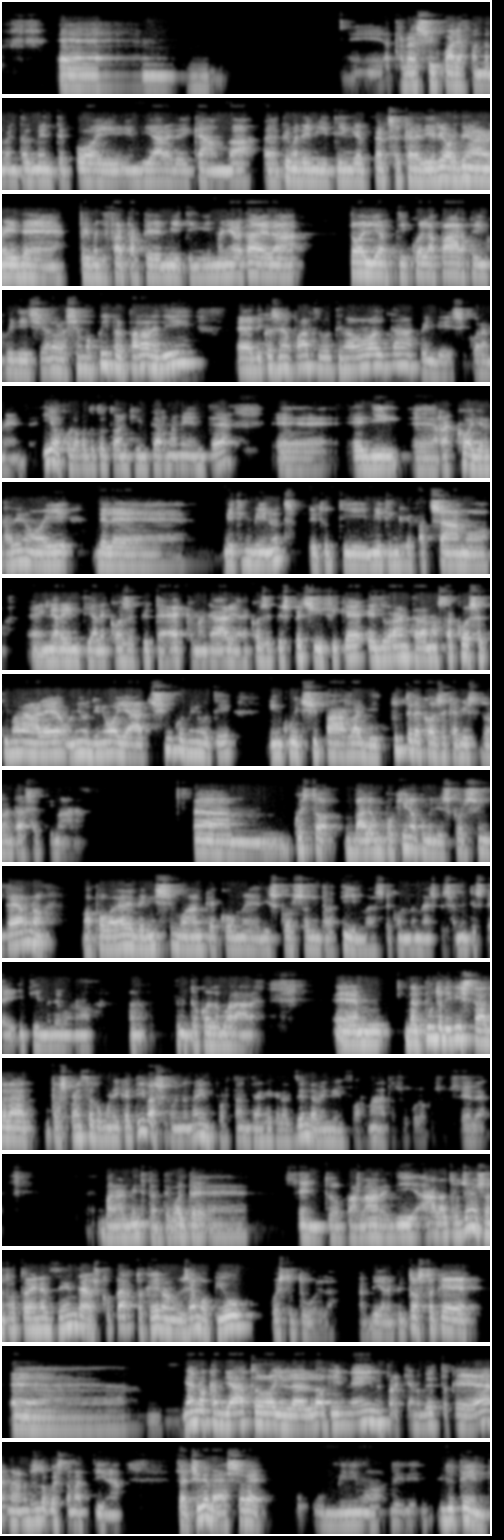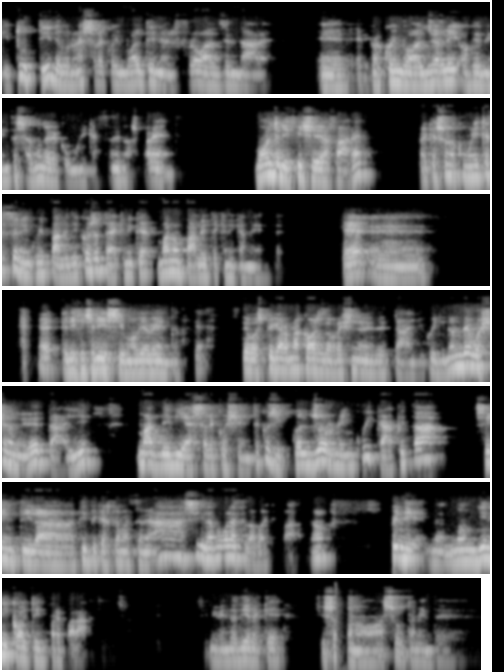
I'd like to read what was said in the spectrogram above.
Eh, attraverso il quale fondamentalmente puoi inviare dei Canva eh, prima dei meeting per cercare di riordinare le idee prima di far partire il meeting, in maniera tale da toglierti quella parte in cui dici allora siamo qui per parlare di, eh, di cosa abbiamo parlato l'ultima volta, quindi sicuramente. Io quello che ho detto anche internamente eh, è di eh, raccogliere tra di noi delle meeting minute di tutti i meeting che facciamo eh, inerenti alle cose più tech, magari alle cose più specifiche e durante la nostra call settimanale ognuno di noi ha 5 minuti in cui ci parla di tutte le cose che ha visto durante la settimana. Um, questo vale un pochino come discorso interno, ma può valere benissimo anche come discorso intra-team, secondo me, specialmente se i team devono appunto collaborare. Ehm, dal punto di vista della trasparenza comunicativa, secondo me è importante anche che l'azienda venga informata su quello che succede. Banalmente, tante volte eh, sento parlare di, ah, l'altro giorno sono entrato in azienda e ho scoperto che non usiamo più questo tool, per dire, piuttosto che eh, mi hanno cambiato il login name perché hanno detto che eh, me l'hanno usato questa mattina. Cioè ci deve essere un minimo, gli utenti, tutti devono essere coinvolti nel flow aziendale e, e per coinvolgerli ovviamente servono delle comunicazioni trasparenti. Molto difficili da fare perché sono comunicazioni in cui parli di cose tecniche ma non parli tecnicamente, che è, è, è difficilissimo ovviamente perché se devo spiegare una cosa dovrei scendere nei dettagli, quindi non devo scendere nei dettagli ma devi essere cosciente, così quel giorno in cui capita senti la tipica esclamazione, ah sì, l'avevo letto da qualche parte, no? Quindi n- non vieni colto impreparato. Mi viene da dire che ci sono assolutamente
